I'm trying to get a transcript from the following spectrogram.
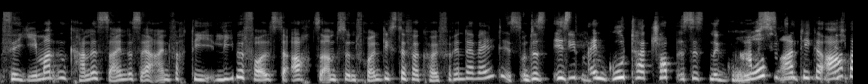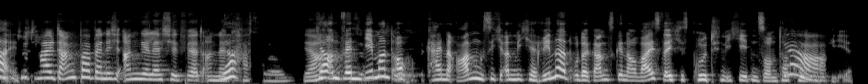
für jemanden kann es sein, dass er einfach die liebevollste, achtsamste und freundlichste Verkäuferin der Welt ist. Und es ist Eben. ein guter Job. Es ist eine großartige Absolut. Arbeit. Ich bin total dankbar, wenn ich angelächelt werde an der ja. Kasse. Ja, ja und wenn also jemand auch, keine Ahnung, sich an mich erinnert oder ganz genau weiß, welches Brötchen ich jeden Sonntag ja. gehe.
